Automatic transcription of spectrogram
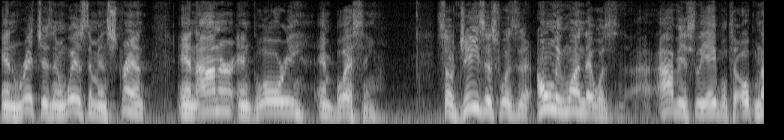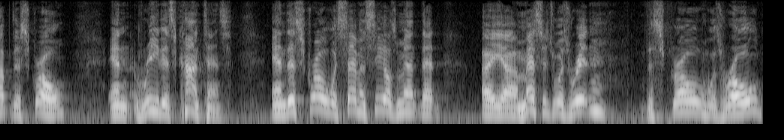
and riches and wisdom and strength and honor and glory and blessing. So Jesus was the only one that was obviously able to open up this scroll and read its contents. And this scroll with seven seals meant that a uh, message was written, the scroll was rolled,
